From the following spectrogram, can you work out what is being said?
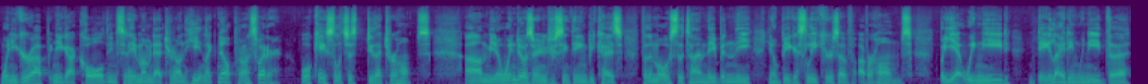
when you grew up and you got cold and you said hey mom and dad turn on the heat and like no put on a sweater well, okay, so let's just do that to our homes. Um, you know, windows are an interesting thing because for the most of the time they've been the you know biggest leakers of, of our homes. But yet we need daylighting, we need the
